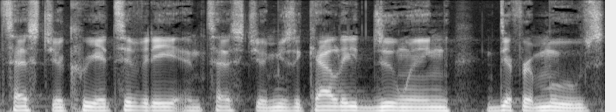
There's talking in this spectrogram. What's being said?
test your creativity and test your musicality doing different moves.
